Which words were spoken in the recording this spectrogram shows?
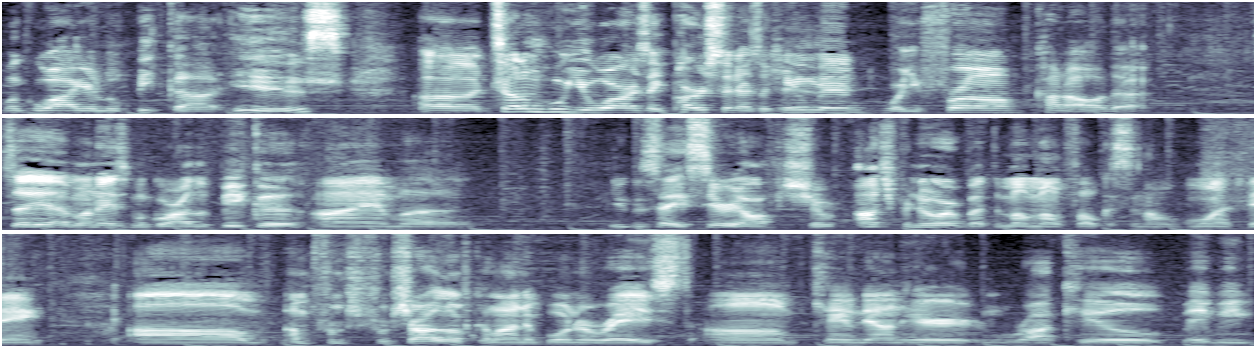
Magloire Lupica is, uh, tell them who you are as a person, as a human, where you're from, kind of all that. So yeah, my name is Magloire Lubika. I am a, you could say serial entrepreneur, but at the moment I'm focusing on one thing. Um, I'm from from Charlotte, North Carolina, born and raised. Um, came down here in Rock Hill maybe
